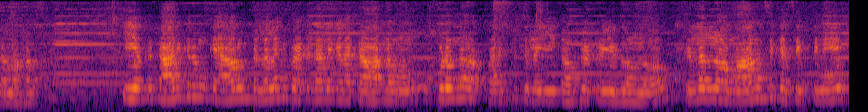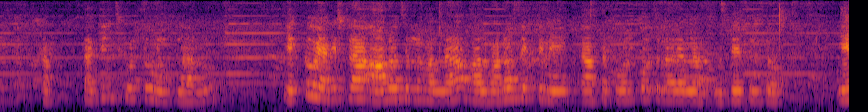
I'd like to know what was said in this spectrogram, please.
నమ. ఈ యొక్క కార్యక్రమం కేవలం పిల్లలకు పెట్టడానికి గల కారణము ఇప్పుడున్న పరిస్థితుల్లో ఈ కంప్యూటర్ యుగంలో పిల్లల్లో మానసిక శక్తిని తగ్- తగ్గించుకుంటూ ఉంటున్నారు. ఎక్కువ ఎక్స్ట్రా ఆలోచనల వల్ల వాళ్ళ మనోశక్తిని కాస్త కోల్పోతున్నారన్న ఉద్దేశంతో ఏ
